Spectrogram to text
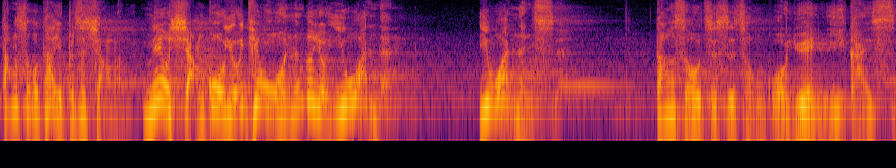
当时候他也不是想，没有想过有一天我能够有一万人，一万人次。当时候只是从我愿意开始，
